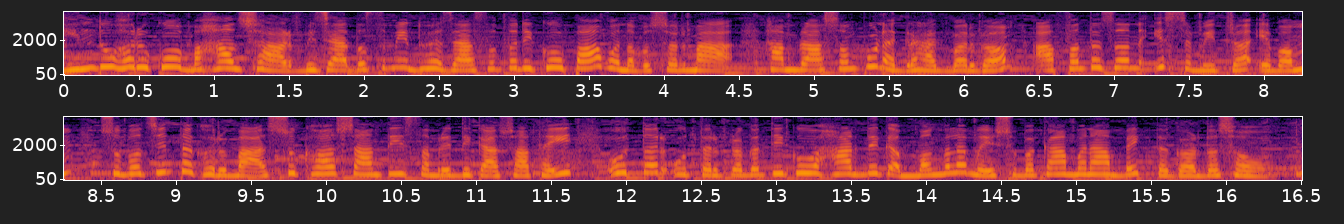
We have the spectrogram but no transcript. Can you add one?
हिन्दूहरूको महान चाड विजया दुई हजार सत्तरीको पावन अवसरमा हाम्रा सम्पूर्ण ग्राहक वर्ग आफन्तजन इष्टमित्र एवं शुभचिन्तकहरूमा सुख शान्ति समृद्धिका साथै उत्तर उत्तर प्रगतिको हार्दिक मङ्गलमय शुभकामना व्यक्त गर्दछौँ।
